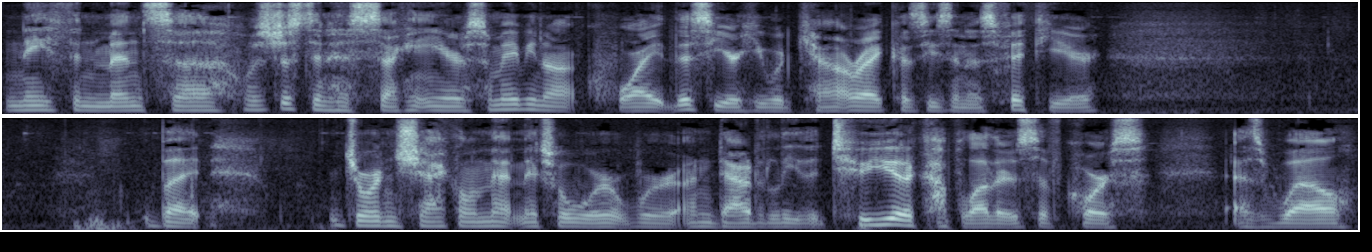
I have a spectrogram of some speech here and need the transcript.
Nathan Mensah was just in his second year, so maybe not quite. This year he would count, right? Because he's in his fifth year. But Jordan Schakel and Matt Mitchell were, were undoubtedly the two. You had a couple others, of course, as well,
